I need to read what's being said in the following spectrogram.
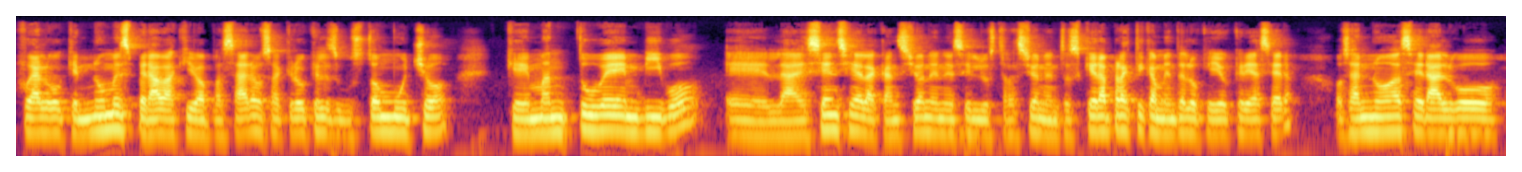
fue algo que no me esperaba que iba a pasar, o sea, creo que les gustó mucho que mantuve en vivo eh, la esencia de la canción en esa ilustración, entonces que era prácticamente lo que yo quería hacer, o sea, no hacer algo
